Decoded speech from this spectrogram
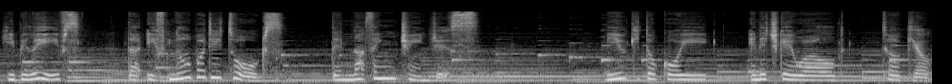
He believes that if nobody talks, then nothing changes. Miyuki Tokoi, NHK World, Tokyo.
